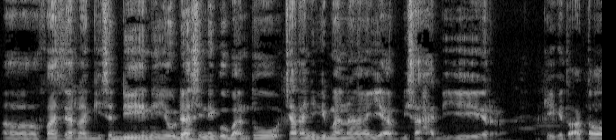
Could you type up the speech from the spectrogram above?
eh Fajar lagi sedih nih, yaudah sini gue bantu. Caranya gimana? Ya bisa hadir kayak gitu. Atau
